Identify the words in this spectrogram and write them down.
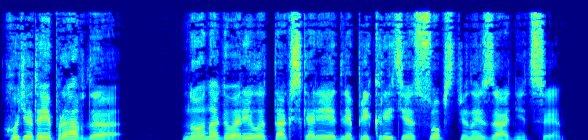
Хоть это и правда, но она говорила так скорее для прикрытия собственной задницы.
